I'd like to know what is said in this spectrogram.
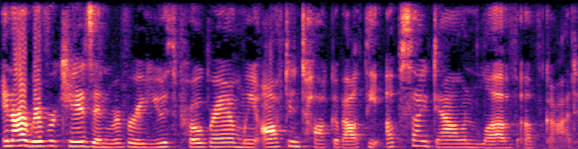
In our River Kids and River Youth program, we often talk about the upside down love of God.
